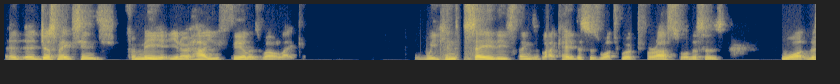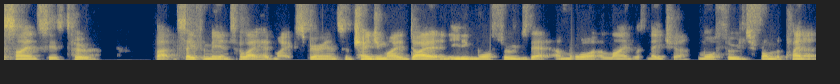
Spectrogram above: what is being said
it, it just makes sense for me, you know, how you feel as well. Like we can say these things of like, hey, this is what's worked for us, or this is what the science says too. But say for me, until I had my experience of changing my diet and eating more foods that are more aligned with nature, more foods from the planet,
